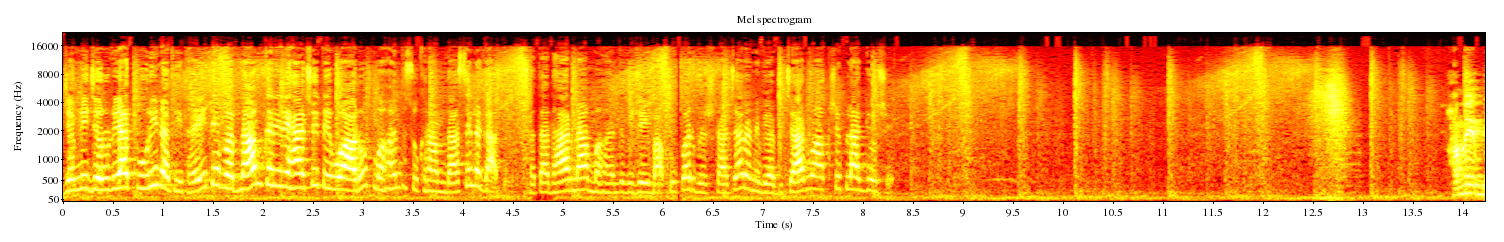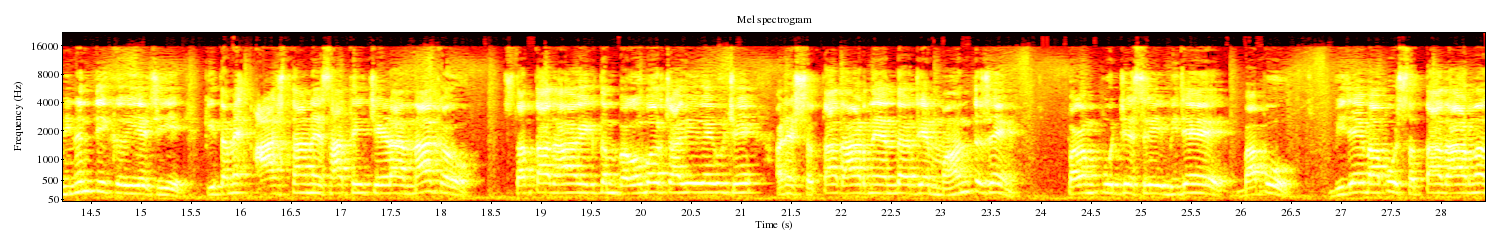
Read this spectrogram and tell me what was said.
જેમની જરૂરિયાત પૂરી નથી થઈ તે બદનામ કરી રહ્યા છે તેવો આરોપ મહંત સુખરામદાસે લગાવ્યો. સત્તાધારના મહંત વિજય બાપુ પર ભ્રષ્ટાચાર અને વ્યભિચારનો આક્ષેપ લાગ્યો છે. અમે વિનંતી કરીએ છીએ કે તમે આસ્થાને સાથે ચેડા ના કરો સત્તાધાર એકદમ બરોબર ચાલી રહ્યું છે અને સત્તાધારની અંદર જે મહંત છે, પરમ પૂજ્ય શ્રી વિજય બાપુ વિજય બાપુ સત્તાધારના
